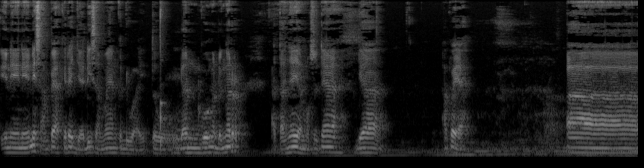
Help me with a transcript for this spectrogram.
ini ini ini sampai akhirnya jadi sama yang kedua itu Hmm. dan gua ngedenger katanya ya maksudnya dia apa ya eh,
